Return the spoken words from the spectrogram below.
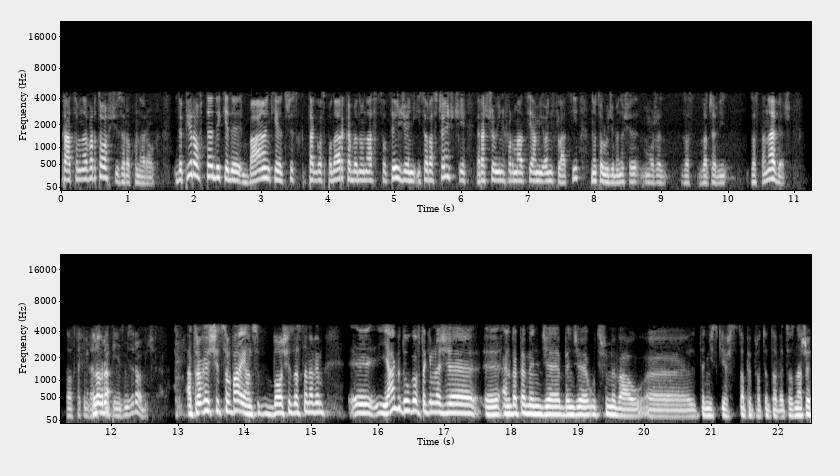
tracą na wartości z roku na rok. I dopiero wtedy, kiedy bankiet czy ta gospodarka będą nas co tydzień i coraz częściej raczyły informacjami o inflacji, no to ludzie będą się może zaczęli zastanawiać, co w takim razie z dobra. tymi pieniędzmi zrobić. A trochę się cofając, bo się zastanawiam, y, jak długo w takim razie y, NBP będzie, będzie utrzymywał y, te niskie stopy procentowe? To znaczy,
